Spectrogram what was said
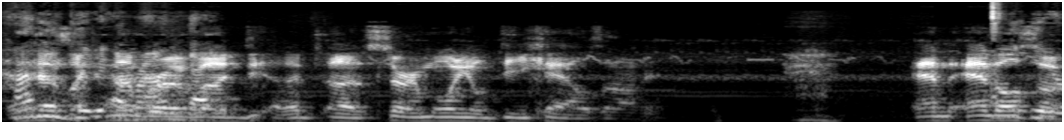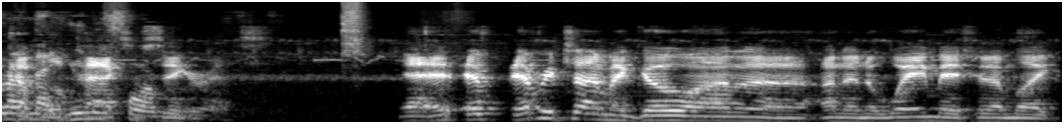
how it has like a number of uh, d- uh, uh, ceremonial decals on it, and and also a couple of packs of cigarettes. Yeah, ev- every time I go on a, on an away mission, I'm like,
